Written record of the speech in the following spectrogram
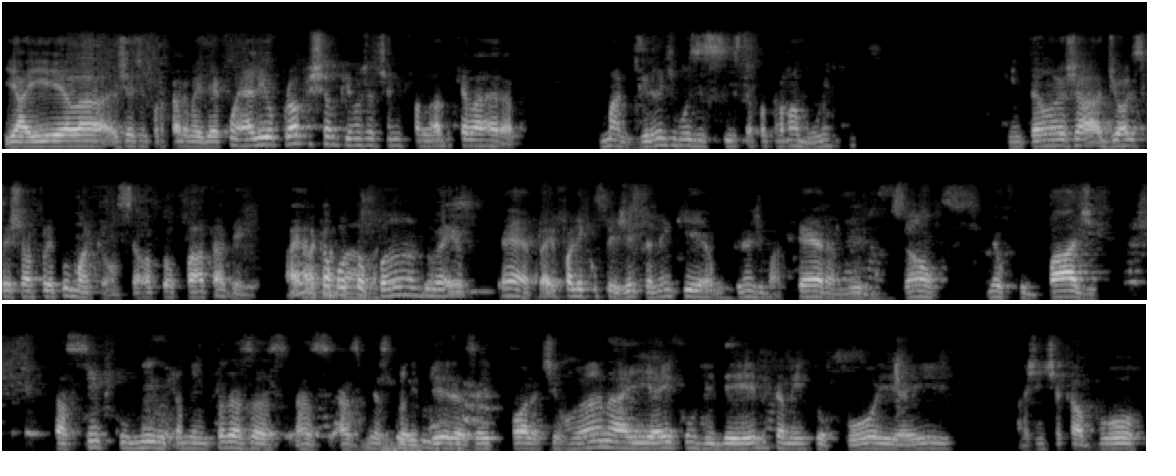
e aí ela já tinha trocado uma ideia com ela. E o próprio Champion já tinha me falado que ela era uma grande musicista, tocava muito. Então eu já, de olhos fechados, falei, pô, Marcão, se ela topar, tá bem. Aí ela acabou topando, aí, é, aí eu falei com o PG também, que é um grande batera, meu irmãozão, meu compadre, tá sempre comigo também todas as, as, as, minhas doideiras aí fora de Tijuana, e aí convidei ele, também topou, e aí a gente acabou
